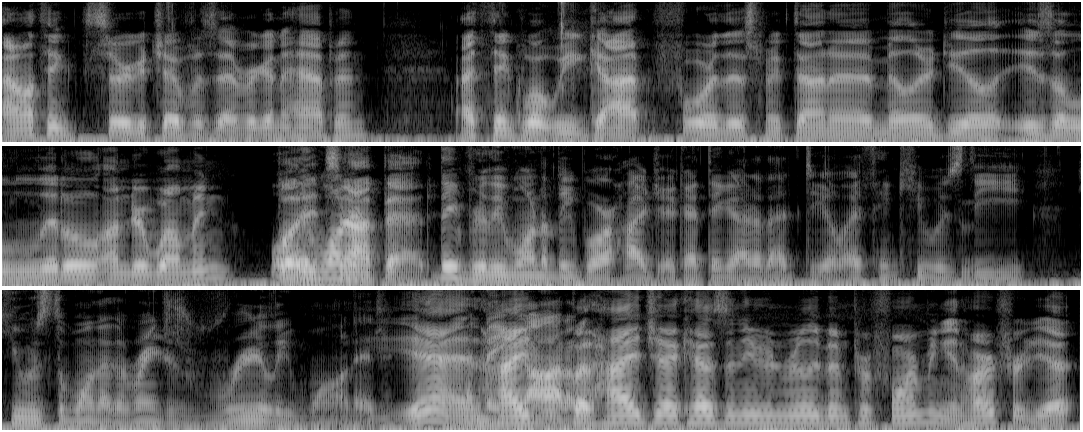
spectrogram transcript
I don't think Sergachev was ever going to happen. I think what we got for this McDonagh Miller deal is a little underwhelming, Well, but it's wanted- not bad. They really wanted Libor Hajek, I think, out of that deal. I think he was the he was the one that the Rangers really wanted. yeah, and, and they Hy- got him. but Hajek hasn't even really been performing in Hartford yet.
